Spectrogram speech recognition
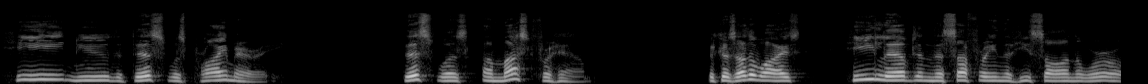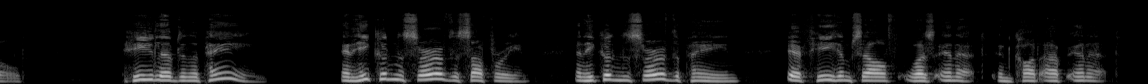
he knew that this was primary. This was a must for him because otherwise he lived in the suffering that he saw in the world. He lived in the pain and he couldn't serve the suffering and he couldn't serve the pain if he himself was in it and caught up in it.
